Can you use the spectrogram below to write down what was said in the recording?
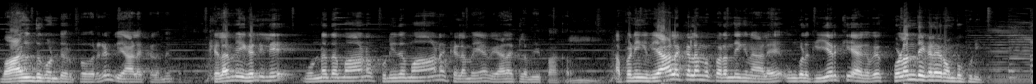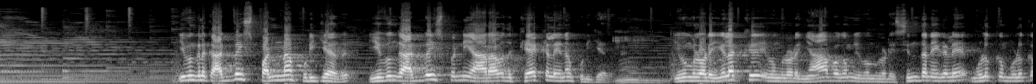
வாழ்ந்து கொண்டிருப்பவர்கள் வியாழக்கிழமை பிறந்தவர் கிழமைகளிலே உன்னதமான புனிதமான கிழமையா வியாழக்கிழமை பார்க்கறோம். அப்ப நீங்க வியாழக்கிழமை பிறந்தீங்கனாலே உங்களுக்கு இயற்கையாகவே குழந்தைகளை ரொம்ப பிடிக்கும். இவங்களுக்கு அட்வைஸ் பண்ணா பிடிக்காது. இவங்க அட்வைஸ் பண்ணி யாராவது கேட்கலைன்னா பிடிக்காது. இவங்களோட இலக்கு இவங்களோட ஞாபகம் இவங்களுடைய சிந்தனைகளே முழுக்க முழுக்க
